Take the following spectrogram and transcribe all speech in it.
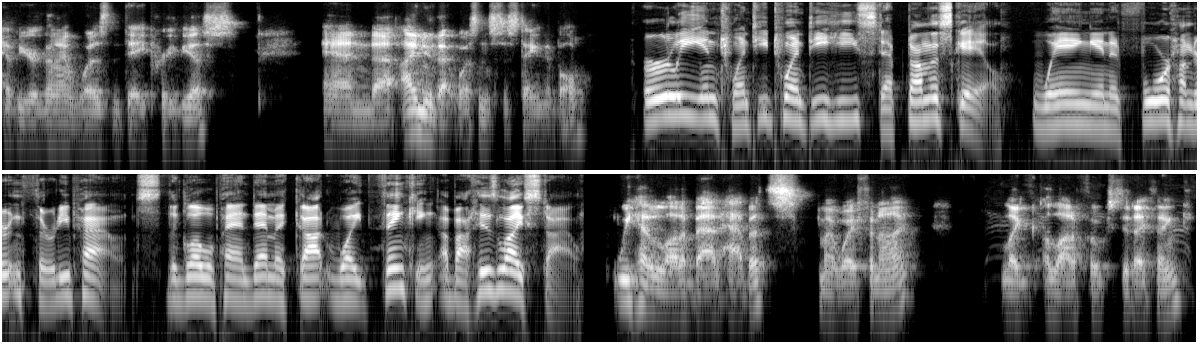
heavier than I was the day previous. And uh, I knew that wasn't sustainable. Early in 2020, he stepped on the scale, weighing in at 430 pounds. The global pandemic got White thinking about his lifestyle. We had a lot of bad habits, my wife and I, like a lot of folks did, I think,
